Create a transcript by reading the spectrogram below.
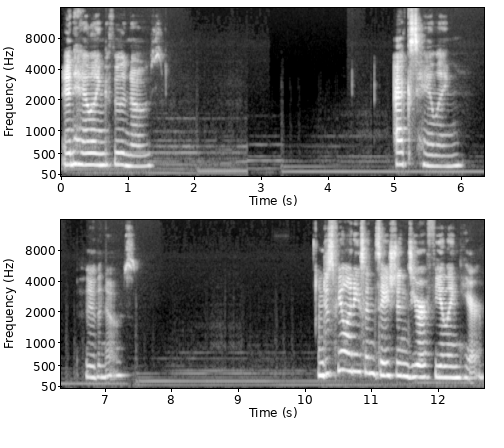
Inhaling through the nose. Exhaling through the nose. And just feel any sensations you are feeling here.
